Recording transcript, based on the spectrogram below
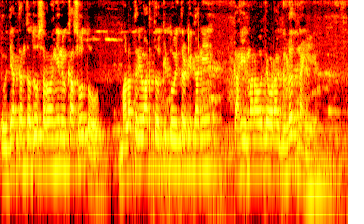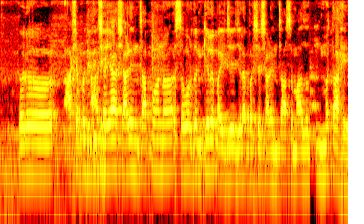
विद्यार्थ्यांचा जो सर्वांगीण विकास होतो मला तरी वाटतं की तो इतर ठिकाणी काही म्हणावं तेवढा घडत नाही आहे तर अशा पद्धतीच्या या शाळेंचं आपण संवर्धन केलं पाहिजे जिल्हा परिषद शाळेंचं असं माझं मत आहे.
